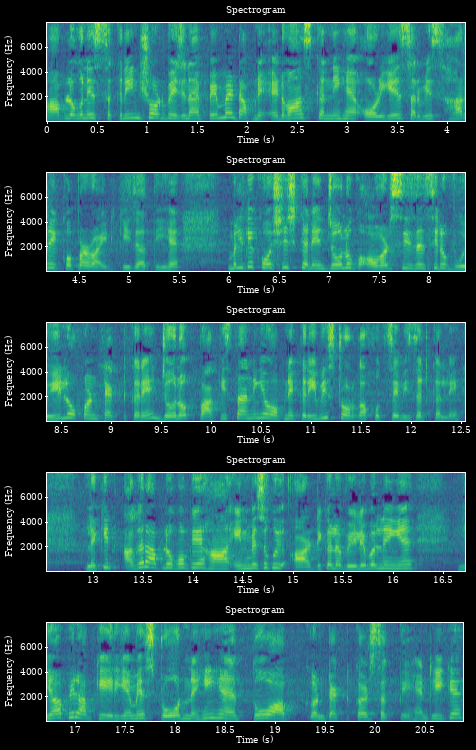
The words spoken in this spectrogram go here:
आप लोगों ने स्क्रीनशॉट भेजना है पेमेंट आपने एडवांस करनी है और ये सर्विस हर एक को प्रोवाइड की जाती है। बल्कि कोशिश करें, जो लोग ओवरसीज हैं, सिर्फ़ वही लोग कॉन्टैक्ट करें, जो लोग पाकिस्तानी हैं, वो अपने करीबी स्टोर का खुद से विज़िट कर लें। लेकिन अगर आप लोगों के हाँ इनमें से कोई आर्टिकल अवेलेबल नहीं है या फिर आपके एरिया में स्टोर नहीं है तो आप कॉन्टेक्ट कर सकते हैं, ठीक है?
